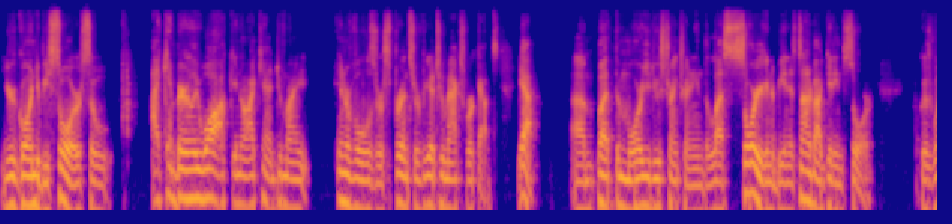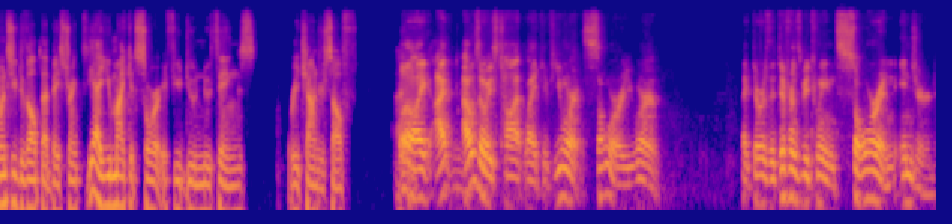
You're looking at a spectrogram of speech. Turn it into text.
you're going to be sore. So i can barely walk you know i can't do my intervals or sprints or vo2 max workouts. Yeah um, but the more you do strength training the less sore you're going to be. And it's not about getting sore because once you develop that base strength yeah you might get sore if you do new things or you challenge yourself. Uh, Well, like I, I was always taught like if you weren't sore, you weren't like there was a difference between sore and injured.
